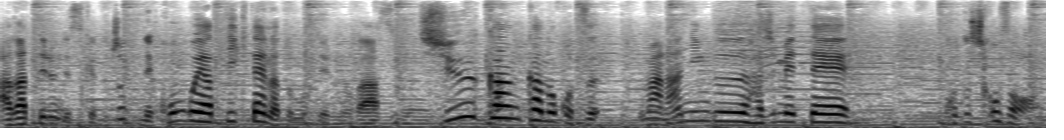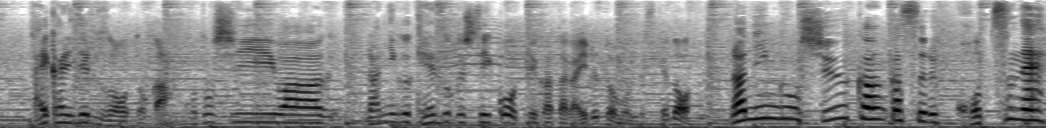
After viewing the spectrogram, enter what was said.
上がってるんですけど、ちょっとね、今後やっていきたいなと思っているのが、その習慣化のコツ、まあ、ランニング始めて、今年こそ大会に出るぞとか、今年はランニング継続していこうっていう方がいると思うんですけど、ランニングを習慣化するコツね、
